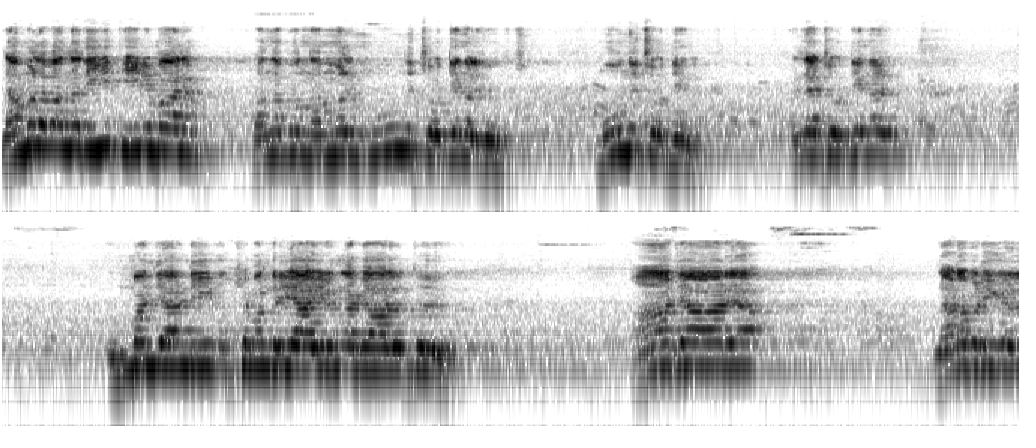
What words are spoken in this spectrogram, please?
നമ്മൾ വന്നത് ഈ തീരുമാനം വന്നപ്പോൾ നമ്മൾ മൂന്ന് ചോദ്യങ്ങൾ ചോദിച്ചു. മൂന്ന് ചോദ്യങ്ങൾ. എന്താ ചോദ്യങ്ങൾ ഉമ്മൻചാണ്ടി മുഖ്യമന്ത്രിയായിരുന്ന കാലത്ത് ആചാര നടപടികൾ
